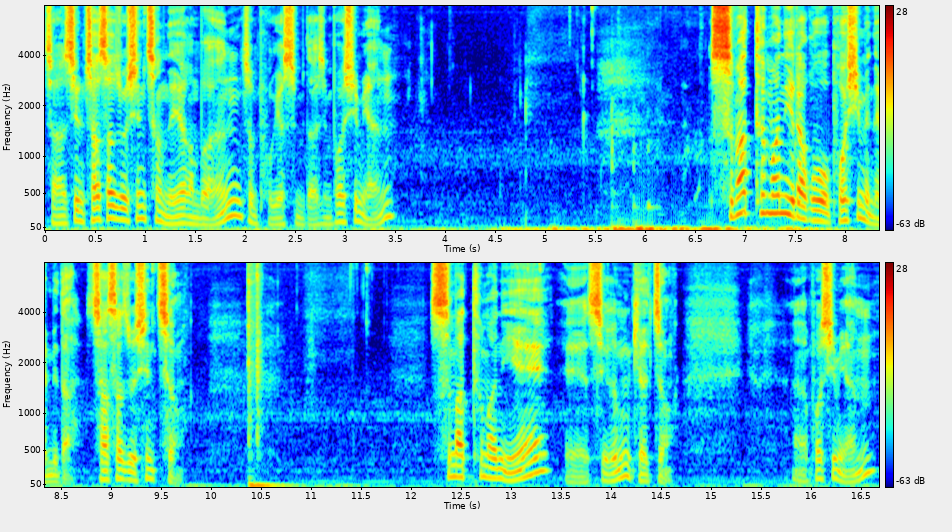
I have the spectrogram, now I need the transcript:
자, 지금 자사주 신청 내역 한번 좀 보겠습니다. 지금 보시면 스마트머니라고 보시면 됩니다. 자사주 신청. 스마트머니의 예, 지금 결정. 어, 보시면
